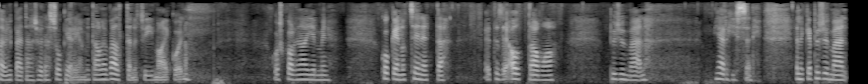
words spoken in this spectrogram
tai ylipäätään syödä sokeria, mitä olen välttänyt viime aikoina, koska olin aiemmin kokenut sen, että, että se auttaa mua pysymään järjissäni, eli pysymään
